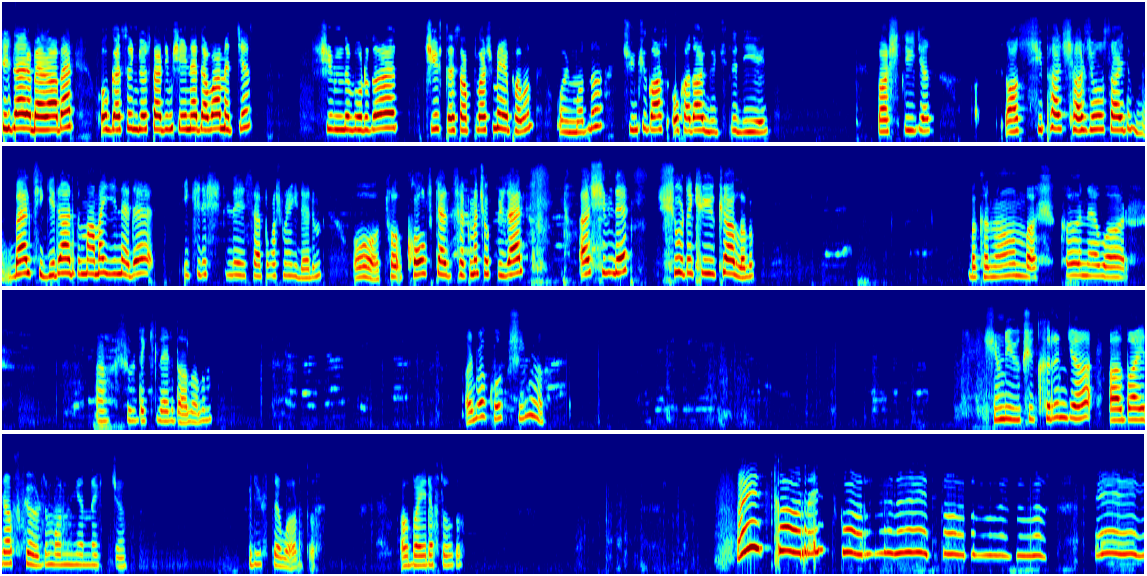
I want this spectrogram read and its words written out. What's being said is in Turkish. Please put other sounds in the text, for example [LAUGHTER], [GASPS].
sizlerle beraber o Gaz'ın gösterdiğim şeyine devam edeceğiz. Şimdi burada çift hesaplaşma yapalım oyun moduna. Çünkü Gaz o kadar güçlü değil. Başlayacağız. Az süper şarjı olsaydı belki girerdim ama yine de ikili hesaplaşmaya giderim. O Colt geldi takıma çok güzel. E, şimdi şuradaki yükü alalım. Bakalım başka ne var? Ah, şuradakileri de alalım. Acaba bir şey mi? Şimdi yükü kırınca Albayraf gördüm. Onun yanına gideceğim. Griff de vardı. Albayraf doğdu. Edgar, Edgar, Edgar, Edgar.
